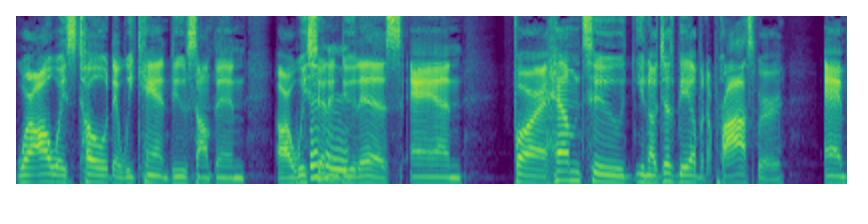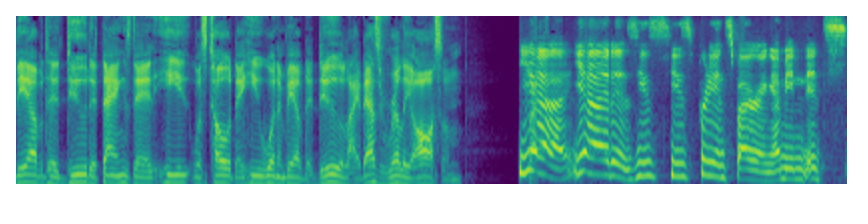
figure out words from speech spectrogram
we're always told that we can't do something or we shouldn't do this, and for him to you know just be able to prosper and be able to do the things that he was told that he wouldn't be able to do, like that's really awesome. Yeah, yeah, it is. He's he's pretty inspiring. I mean, it's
